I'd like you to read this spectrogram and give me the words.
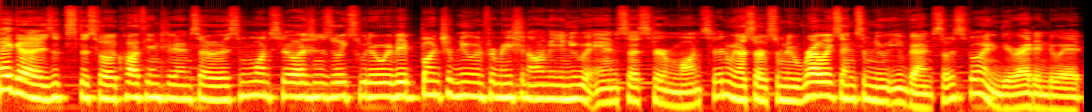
Hey guys, it's Disfella Clothy and today this Monster Legends Leaks video we have a bunch of new information on the new Ancestor monster and we also have some new relics and some new events, so let's go ahead and get right into it.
